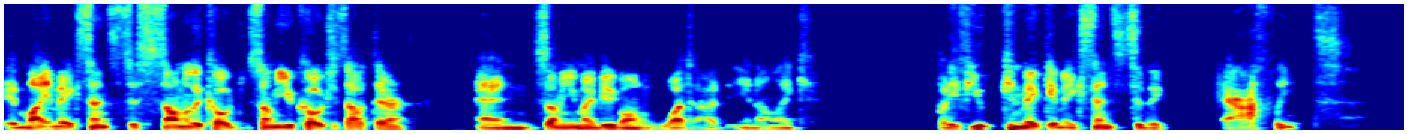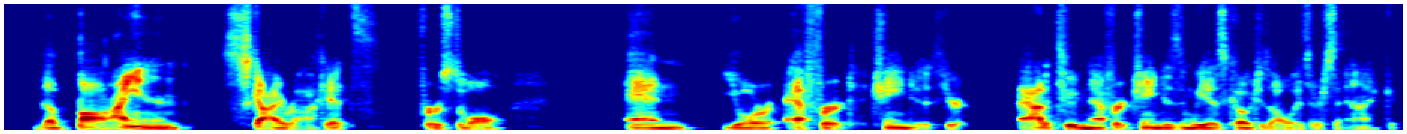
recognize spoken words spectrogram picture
it might make sense to some of the coach, some of you coaches out there, and some of you might be going, "What?" I, you know, like. But if you can make it make sense to the athletes, the buy in skyrockets, first of all, and your effort changes. Your attitude and effort changes. And we as coaches always are saying, like,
